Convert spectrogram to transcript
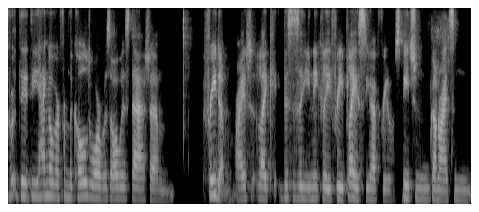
the, the hangover from the Cold War was always that um, freedom, right? Like, this is a uniquely free place. You have freedom of speech and gun rights and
